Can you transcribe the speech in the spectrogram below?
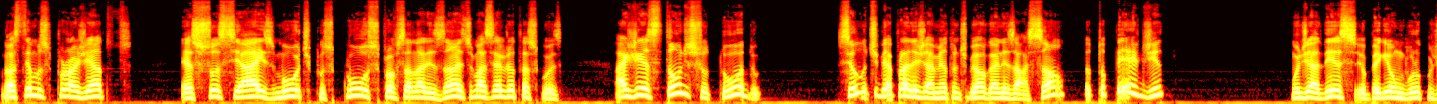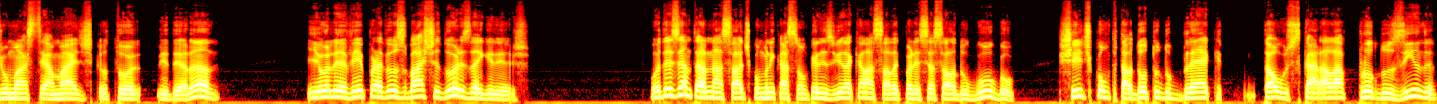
nós temos projetos é, sociais múltiplos, cursos profissionalizantes, uma série de outras coisas. A gestão disso tudo, se eu não tiver planejamento, não tiver organização, eu estou perdido. Um dia desse, eu peguei um grupo de um mastermind que eu estou liderando e eu levei para ver os bastidores da igreja. Quando eles entraram na sala de comunicação, que eles viram aquela sala que parecia a sala do Google, cheia de computador, tudo black, tal, os caras lá produzindo,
